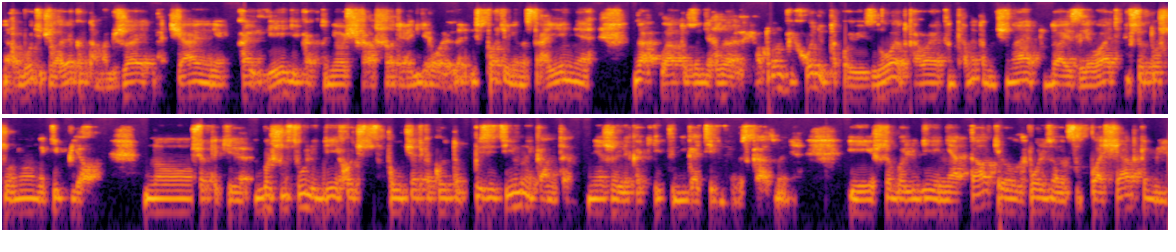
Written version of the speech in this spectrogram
На работе человека там обижает начальник, коллеги как-то не очень хорошо отреагировали, испортили настроение, да, плату задержали. Вот он приходит такой весь злой, открывает интернет и начинает туда изливать все то, что у него накипело. Но все-таки большинству людей хочется получать какой-то позитивный контент, нежели какие-то негативные высказывания. И чтобы людей не отталкивало пользоваться площадками,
